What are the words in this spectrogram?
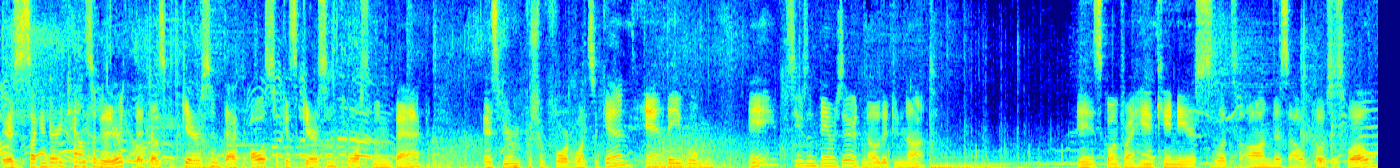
There's a secondary town center there. That does get garrison. That also gets garrison, forcing them back. And Spearman pushing forward once again. And they will may receive some damage there. No, they do not. He's going for a hand cannoneer slit on this outpost as well.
